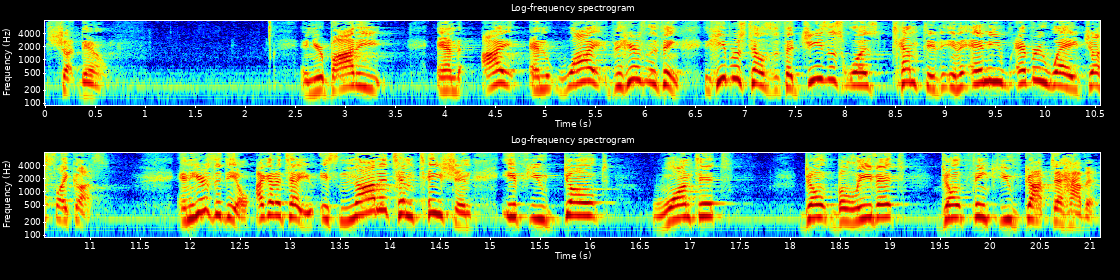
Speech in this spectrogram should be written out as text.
shut down. And your body and I and why here's the thing. Hebrews tells us that Jesus was tempted in any every way just like us. And here's the deal. I got to tell you, it's not a temptation if you don't want it, don't believe it, don't think you've got to have it.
